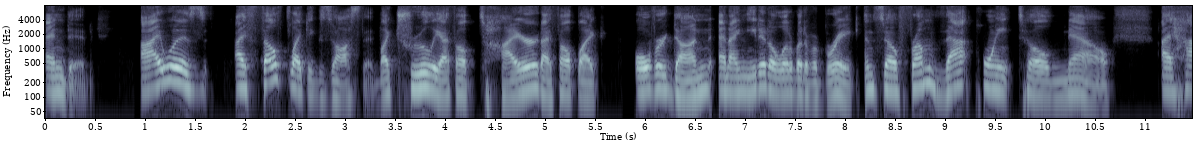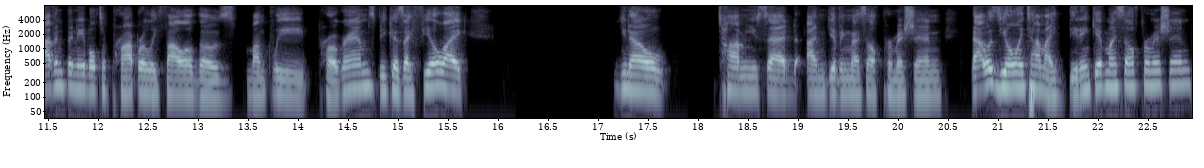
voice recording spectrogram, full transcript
ended, I was, I felt like exhausted. Like truly, I felt tired. I felt like overdone and I needed a little bit of a break. And so from that point till now, I haven't been able to properly follow those monthly programs because I feel like, you know, Tom, you said I'm giving myself permission. That was the only time I didn't give myself permission.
